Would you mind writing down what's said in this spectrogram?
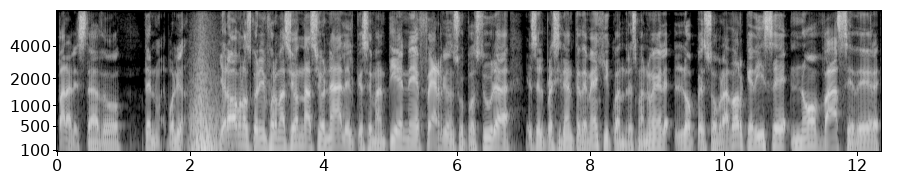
para el estado de Nuevo León. Y ahora vámonos con información nacional. El que se mantiene férreo en su postura es el presidente de México, Andrés Manuel López Obrador, que dice no va a ceder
